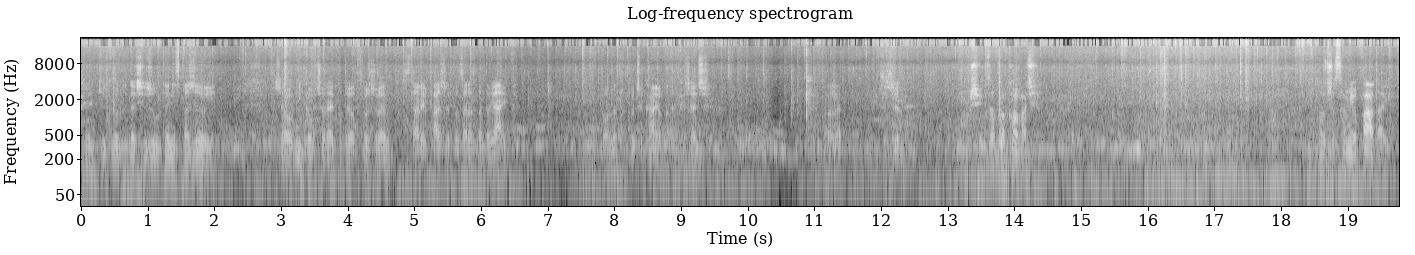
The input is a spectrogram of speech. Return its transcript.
kremki kurde się żółte nie sparzyły. Żałobnikom wczoraj tutaj otworzyłem, starej parze, to zaraz będą jajka. Bo one tylko czekają na takie rzeczy. Ale widzę, że muszę ich zablokować. To czasami opada i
